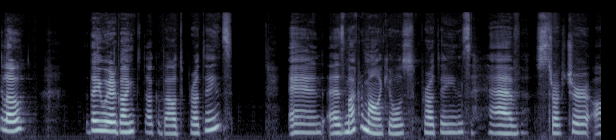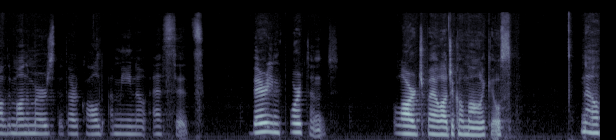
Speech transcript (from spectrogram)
Hello. Today we are going to talk about proteins. And as macromolecules, proteins have structure of the monomers that are called amino acids. Very important large biological molecules. Now,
